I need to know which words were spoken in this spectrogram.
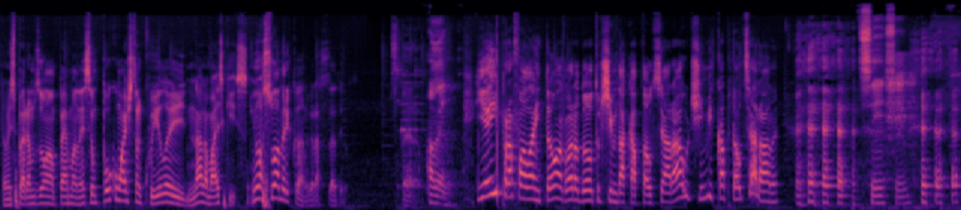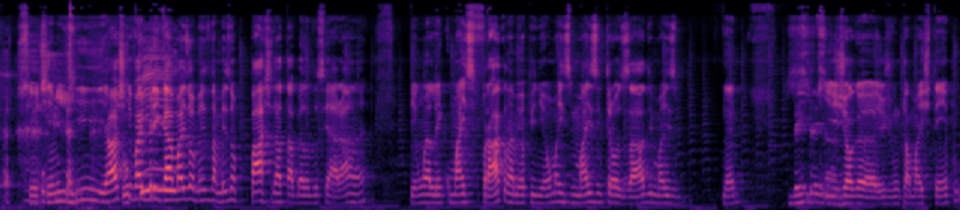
Então esperamos uma permanência um pouco mais tranquila e nada mais que isso. E uma Sul-Americana, graças a Deus. Espera. Amém. E aí, pra falar então agora do outro time da capital do Ceará, o time capital do Ceará, né? Sim, sim. Sim, o time que eu acho que vai brigar mais ou menos na mesma parte da tabela do Ceará, né? Tem um elenco mais fraco, na minha opinião, mas mais entrosado e mais, né, Bem que treinado. joga junto há mais tempo.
